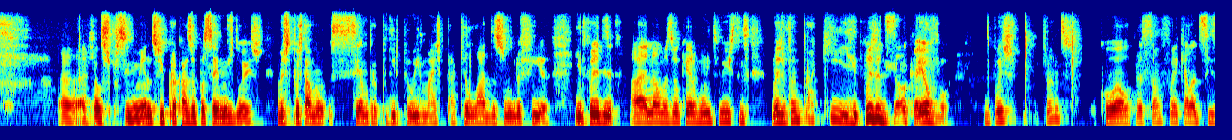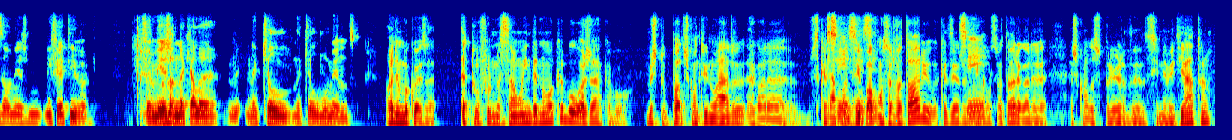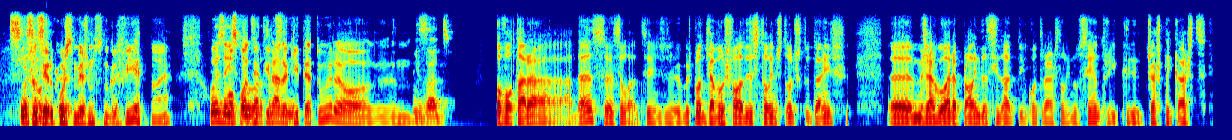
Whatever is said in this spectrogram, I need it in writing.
uh, aqueles procedimentos, e por acaso eu passei nos dois. Mas depois estavam sempre a pedir para eu ir mais para aquele lado da sonografia. E depois eu dizia, ah, não, mas eu quero muito isto, mas vem para aqui. E depois eu disse, ok, eu vou. Depois, pronto, com a operação foi aquela decisão mesmo efetiva. Foi mesmo naquela, naquele, naquele momento. Olha uma coisa, a tua formação ainda não acabou ou já acabou? Mas tu podes continuar, agora, se calhar Sim, podes sim, ir para sim. o conservatório, quer dizer, Sim. antigo conservatório, agora a Escola Superior de Cinema e Teatro, Sim, fazer o curso mesmo de cenografia, não é? Pois é, ou isso podes ir tirar arquitetura, ou... hum, Exato. Ou voltar à, à dança, sei lá. tens, eh, mas pronto, já vamos falar desses talentos todos que tu tens. eh, mas já agora, para além da cidade que tu encontraste ali no centro e que tu já explicaste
